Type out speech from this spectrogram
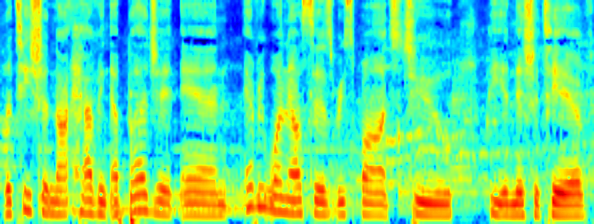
LaTisha not having a budget, and everyone else's response to the initiative.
